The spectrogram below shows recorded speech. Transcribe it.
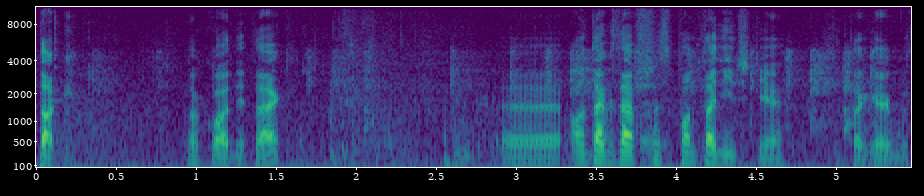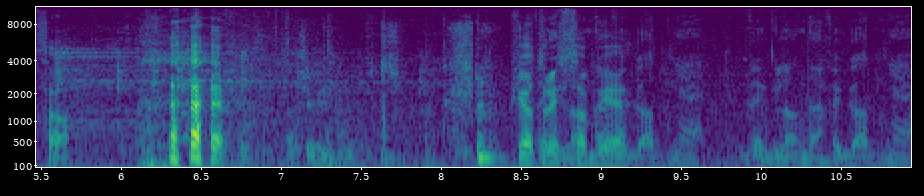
Tak. Dokładnie tak. E, on tak zawsze spontanicznie, że tak jakby co. Oczywiście. Piotruś Wygląda sobie... wygodnie. Wygląda wygodnie.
